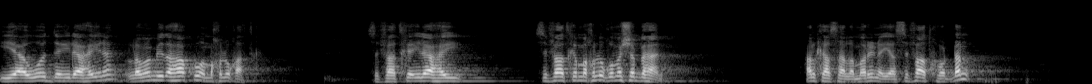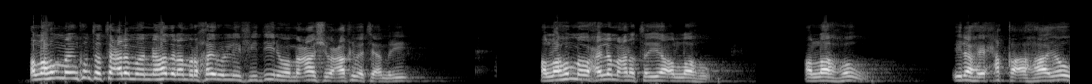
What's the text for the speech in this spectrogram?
iyo awoodda ilaahayna lama mid aha kuwa makhluuqaadka sifaatka ilaahay sifaatka makhluuqu ma shabahaan halkaasaa la marinaya sifaatkao dhan. Allahuma in kunta taclamu ana hada alamra khayrun lii fi diini wa macaashi wa caaqibati amrii allaahumma waxay la macnatay ya allaahu allaahow ilaahay xaqa ahaayow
